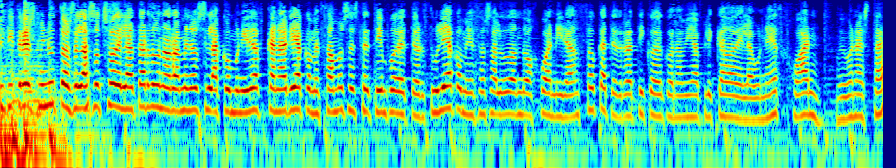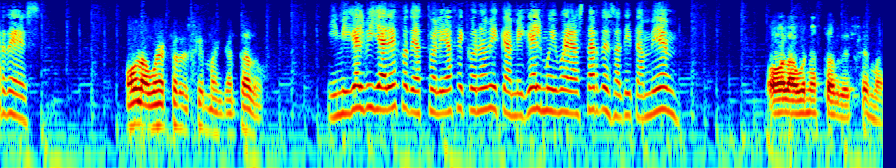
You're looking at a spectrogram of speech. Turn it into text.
23 minutos de las 8 de la tarde, una hora menos en la comunidad canaria. Comenzamos este tiempo de tertulia. Comienzo saludando a Juan Iranzo, catedrático de Economía Aplicada de la UNED. Juan, muy buenas tardes. Hola, buenas tardes, Gemma, encantado. Y Miguel Villarejo, de Actualidad Económica. Miguel, muy buenas tardes, a ti también. Hola, buenas tardes, Gemma.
